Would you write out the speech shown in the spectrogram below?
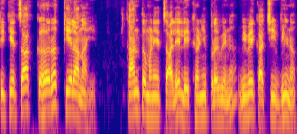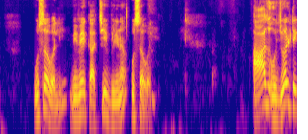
टीकेचा कहर केला नाही. कांत म्हणे चाले लेखणी प्रवीण विवेकाची वीण उसवली विवेकाची वीण उसवली. आज उज्ज्वल टी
